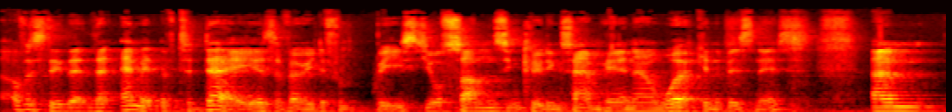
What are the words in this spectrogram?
obviously, the, the Emmett of today is a very different beast. Your sons, including Sam here, now work in the business. Um,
